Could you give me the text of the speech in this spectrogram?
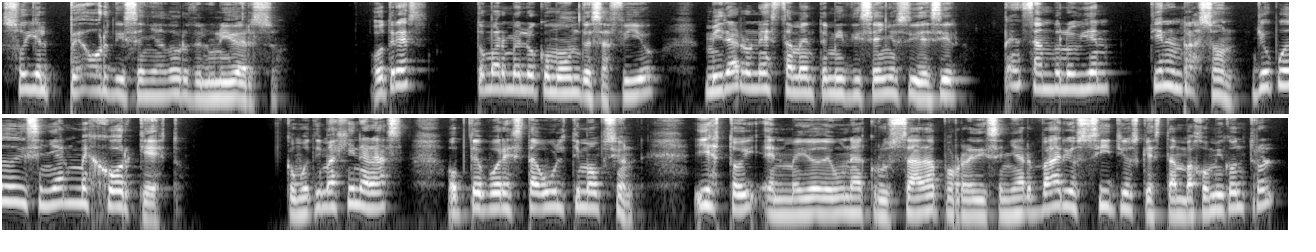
soy el peor diseñador del universo? O tres, tomármelo como un desafío, mirar honestamente mis diseños y decir, pensándolo bien, tienen razón, yo puedo diseñar mejor que esto. Como te imaginarás, opté por esta última opción y estoy en medio de una cruzada por rediseñar varios sitios que están bajo mi control.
